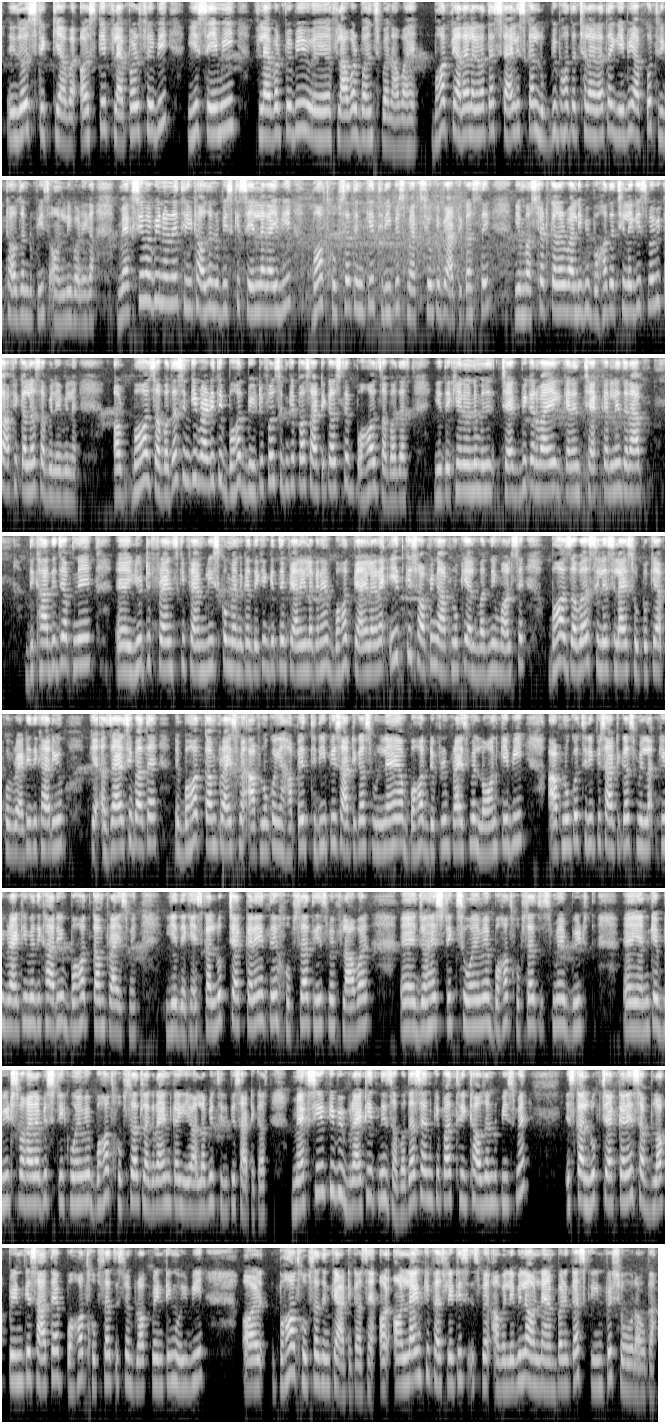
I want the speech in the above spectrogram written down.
जो स्टिक किया हुआ है। और इसके फ्लैपर्स पे भी, ये सेम ही फ्लेवर पे भी फ्लावर बंच बना हुआ है। बहुत प्यारा लग रहा था। स्टाइल इसका लुक भी बहुत अच्छा लग रहा था। ये भी आपको थ्री थाउज़ेंड रुपीज़ ऑनली पड़ेगा। मैक्सियो में भी इन्होंने थ्री थाउज़ेंड रुपीज़ की सेल लगाई हुई है। बहुत खूबसूरत इनके थ्री पीस मैक्सियो के भी आर्टिकल्स थे। ये मस्टर्ड कलर वाली भी बहुत अच्छी लगी। इसमें भी काफ़ी कलर्स अवेलेबल हैं। और बहुत ज़बरदस्त इनकी वैरायटी थी। बहुत ब्यूटीफुल इनके पास आर्टिकल्स थे। बहुत ज़बरदस्त। ये देखिए, इन्होंने मुझे चेक भी करवाए। कह रहे हैं चेक कर लें ज़रा आप। दिखा दीजिए अपने यूट्यूब फ्रेंड्स की फैमिलीज़ को। मैंने कहा देखें कितने प्यारे लग रहे हैं, बहुत प्यारे लग रहे हैं। ईद की शॉपिंग आप लोग की अलमदनी मॉल से बहुत ज़बरदस्त सिले सिलाई सूटों की आपको वैरायटी दिखा रही हूँ। कि ज़ाहिर सी बात है, ये बहुत कम प्राइस में आप लोगों को यहाँ पे थ्री पीस आर्टिकल्स मिल रहे हैं बहुत डिफरेंट प्राइस में लॉन के भी आप लोगों को थ्री पीस आर्टिकल्स मिला, की वैरायटी में दिखा रही हूँ बहुत कम प्राइस में। ये देखें, इसका लुक चेक करें, इतने खूबसूरत ये इसमें फ्लावर जो है स्टिक्स हुए हुए बहुत खूबसूरत इसमें बीट यानी कि बीट्स वगैरह भी स्टिक हुए हुए बहुत खूबसूरत लग रहा है इनका ये वाला भी थ्री पीस आर्टिकल्स मैक्सी की भी वैरायटी इतनी ज़बरदस्त है इनके पास थ्री थाउज़ेंड में। इसका लुक चेक करें, सब ब्लॉक प्रिंट के साथ है, बहुत खूबसूरत इसमें ब्लॉक प्रिंटिंग हुई भी है और बहुत खूबसूरत इनके आर्टिकल्स हैं और ऑनलाइन की फैसिलिटीज़ इसमें अवेलेबल है ऑनलाइन नंबर इनका स्क्रीन पर शो हो रहा होगा।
